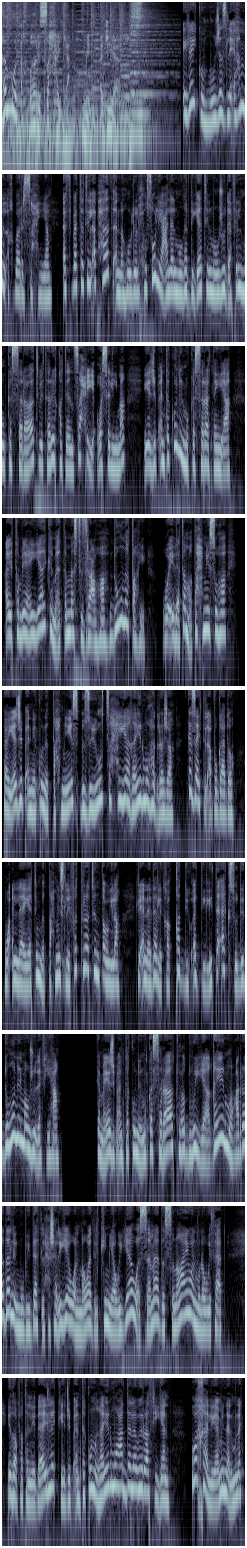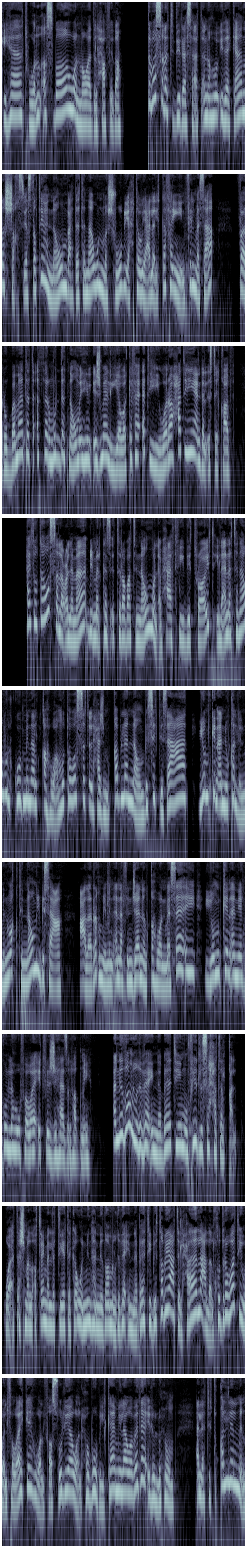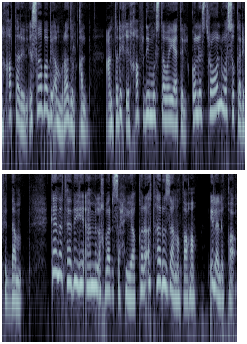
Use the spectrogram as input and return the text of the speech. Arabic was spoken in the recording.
أهم الأخبار الصحية من أجيال إليكم موجز لأهم الأخبار الصحية. أثبتت الأبحاث أنه للحصول على المغذيات الموجودة في المكسرات بطريقة صحية وسليمة يجب أن تكون المكسرات نيئة أي طبيعية كما تم استزراعها دون طهي وإذا تم تحميصها فيجب أن يكون التحميص بزيوت صحية غير مهدرجة كزيت الأفوكادو وألا يتم التحميص لفترة طويلة لأن ذلك قد يؤدي لتأكسد الدهون الموجودة فيها. كما يجب أن تكون المكسرات عضوية غير معرضة للمبيدات الحشرية والمواد الكيميائية والسماد الصناعي والملوثات. إضافة لذلك يجب أن تكون غير معدلة وراثيا وخالية من المنكهات والأصباغ والمواد الحافظة. توصلت الدراسات أنه إذا كان الشخص يستطيع النوم بعد تناول مشروب يحتوي على الكافيين في المساء فربما تتأثر مدة نومه الإجمالية وكفاءته وراحته عند الاستيقاظ. حيث توصل علماء بمركز اضطرابات النوم والأبحاث في ديترويت إلى أن تناول كوب من القهوة متوسط الحجم قبل النوم بست ساعات يمكن أن يقلل من وقت النوم بساعة. على الرغم من أن فنجان القهوة المسائي يمكن أن يكون له فوائد في الجهاز الهضمي. النظام الغذائي النباتي مفيد لصحة القلب وتشمل الأطعمة التي يتكون منها النظام الغذائي النباتي بطبيعة الحال على الخضروات والفواكه والفاصوليا والحبوب الكاملة وبدائل اللحوم التي تقلل من خطر الإصابة بأمراض القلب عن طريق خفض مستويات الكوليسترول والسكر في الدم. كانت هذه أهم الأخبار الصحية قرأتها روزانا طه. إلى اللقاء.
